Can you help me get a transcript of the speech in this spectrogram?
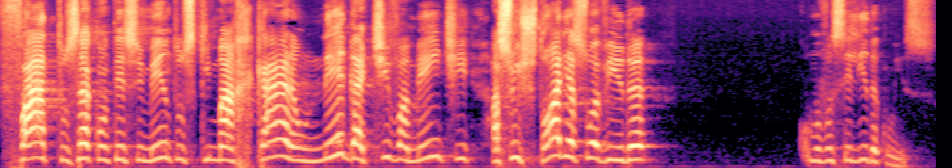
fatos, acontecimentos que marcaram negativamente a sua história e a sua vida, como você lida com isso?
